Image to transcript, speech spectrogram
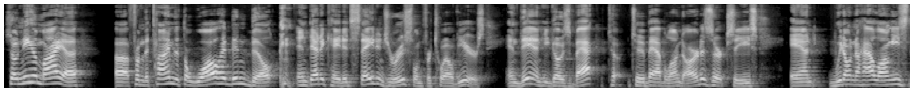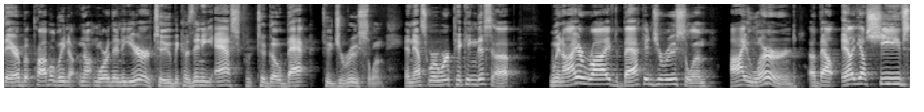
So Nehemiah, uh, from the time that the wall had been built and dedicated, stayed in Jerusalem for 12 years. And then he goes back to, to Babylon, to Artaxerxes, and we don't know how long he's there, but probably not more than a year or two, because then he asked for, to go back to Jerusalem. And that's where we're picking this up. When I arrived back in Jerusalem, I learned about Eliashiv's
